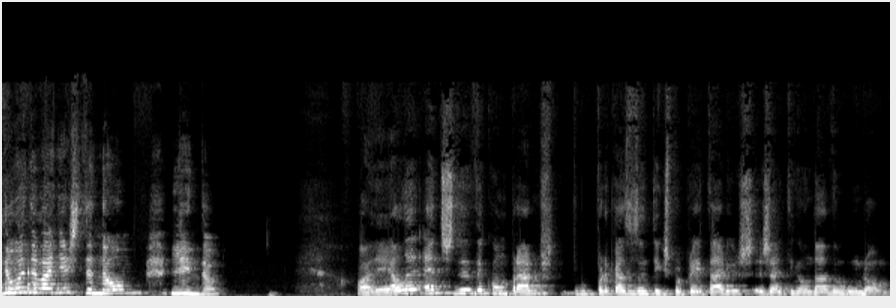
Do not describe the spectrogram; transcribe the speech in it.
De onde vem este nome lindo? Olha, ela, antes de, de comprarmos, por acaso os antigos proprietários já lhe tinham dado um nome,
